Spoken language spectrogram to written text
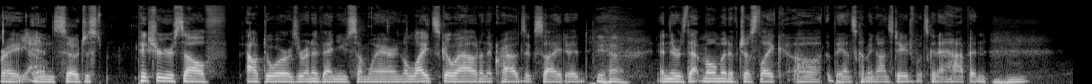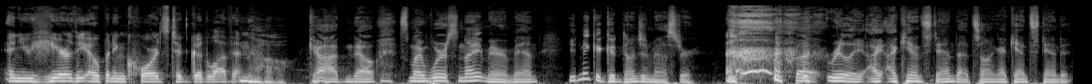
right? Yeah. And so just picture yourself outdoors or in a venue somewhere, and the lights go out and the crowd's excited. Yeah. And there's that moment of just like, oh, the band's coming on stage. What's going to happen? Mm-hmm. And you hear the opening chords to "Good Lovin'." Oh, God, no. It's my worst nightmare, man. You'd make a good dungeon master. but really, I, I can't stand that song. I can't stand it.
